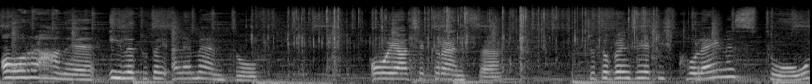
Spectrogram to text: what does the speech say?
O rany, ile tutaj elementów. O, ja cię kręcę. Czy to będzie jakiś kolejny stół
